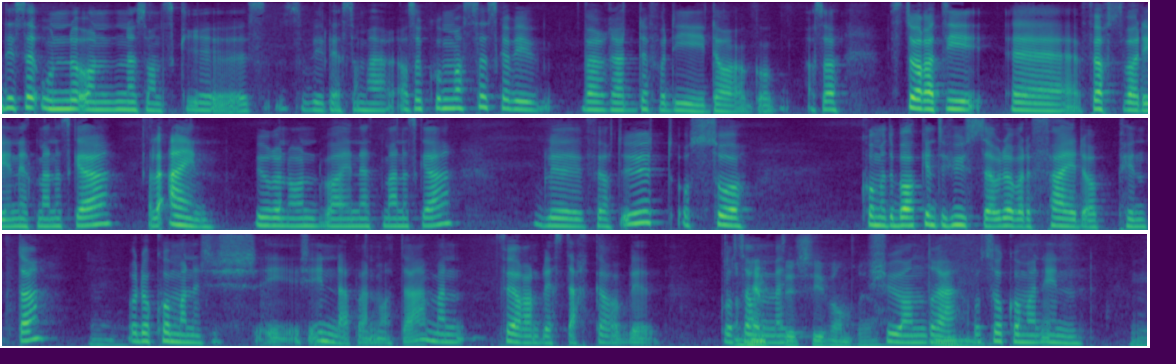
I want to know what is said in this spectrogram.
disse onde åndene skriver, som vi leser om her, altså hvor masse skal vi være redde for de i dag? Og, altså, står at de eh, først var de inni et menneske, eller én uren ånd var inni et menneske, ble ført ut, og så kom han tilbake inn til huset, og da var det feid og pynta. Og da kom han ikke, ikke inn der på en måte, men før han blir sterkere og blir, går Han sammen med sju andre. sju andre, og så kommer han inn. Eh,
